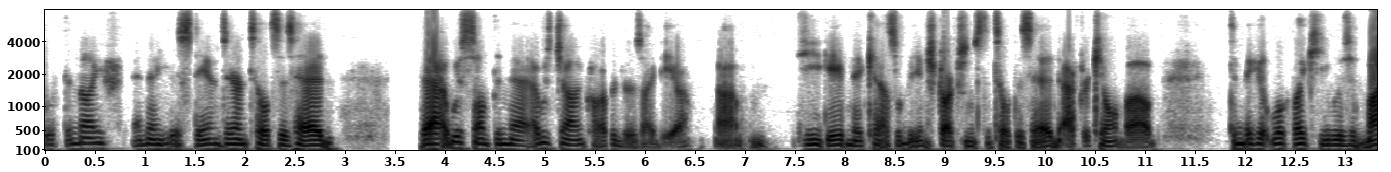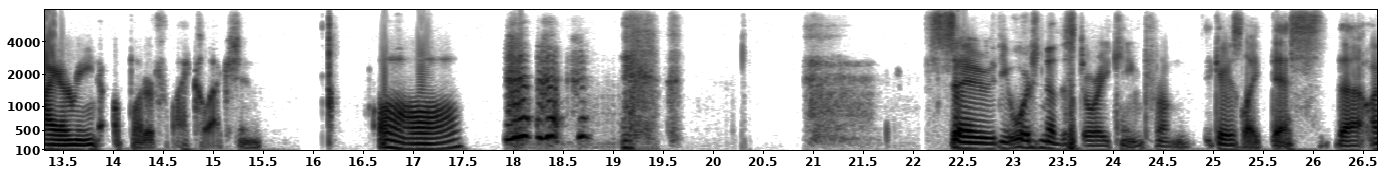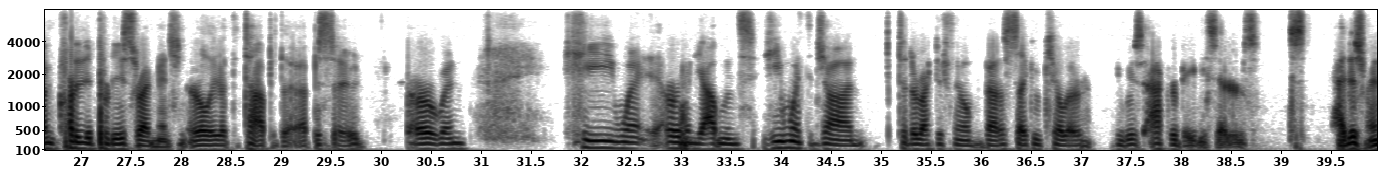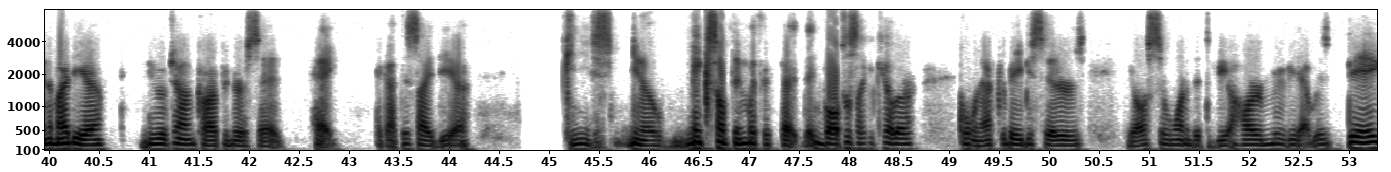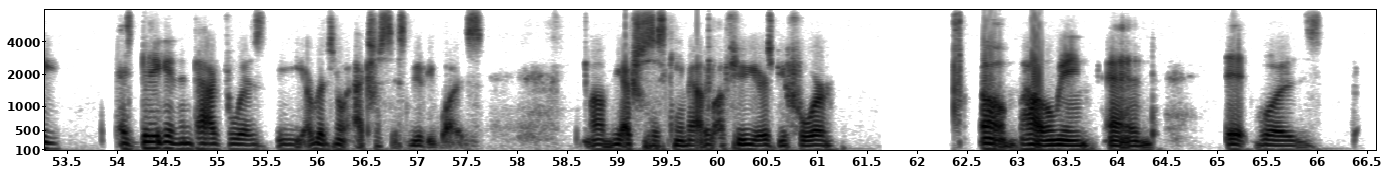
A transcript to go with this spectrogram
with the knife and then he just stands there and tilts his head that was something that that was John Carpenter's idea. Um, he gave Nick Castle the instructions to tilt his head after killing Bob to make it look like he was admiring a butterfly collection. Aww. so the origin of the story came from it goes like this: the uncredited producer I mentioned earlier at the top of the episode, Irwin he went Irwin Yablans. He went to John to direct a film about a psycho killer who was after babysitters. Just had this random idea. Knew of John Carpenter. Said, "Hey, I got this idea. Can you just you know make something with it that involves a psycho killer going after babysitters?" He also wanted it to be a horror movie that was big as big and impactful as the original Exorcist movie was. Um, the Exorcist came out a few years before um, Halloween, and it was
